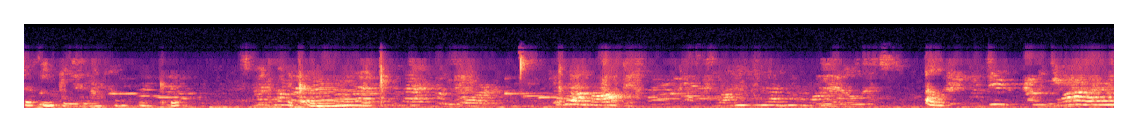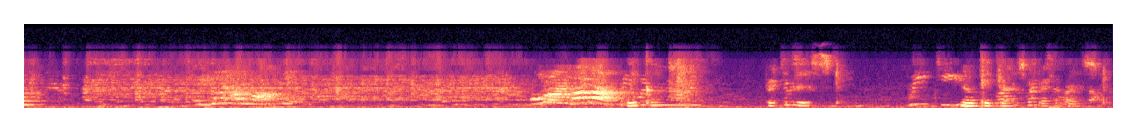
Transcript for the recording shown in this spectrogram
Sleepy Beauty sounds like a, like a like Oh. Wake up. Breakfast. No, get dressed. Breakfast.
